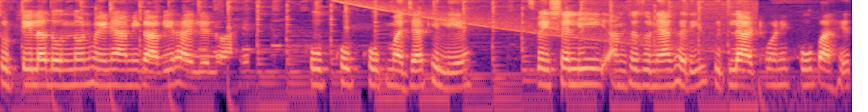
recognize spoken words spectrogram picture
सुट्टीला दोन दोन महिने आम्ही गावी राहिलेलो आहे. खूप खूप खूप मजा केली आहे. स्पेशली आमच्या जुन्या घरी तिथल्या आठवणी खूप आहेत.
